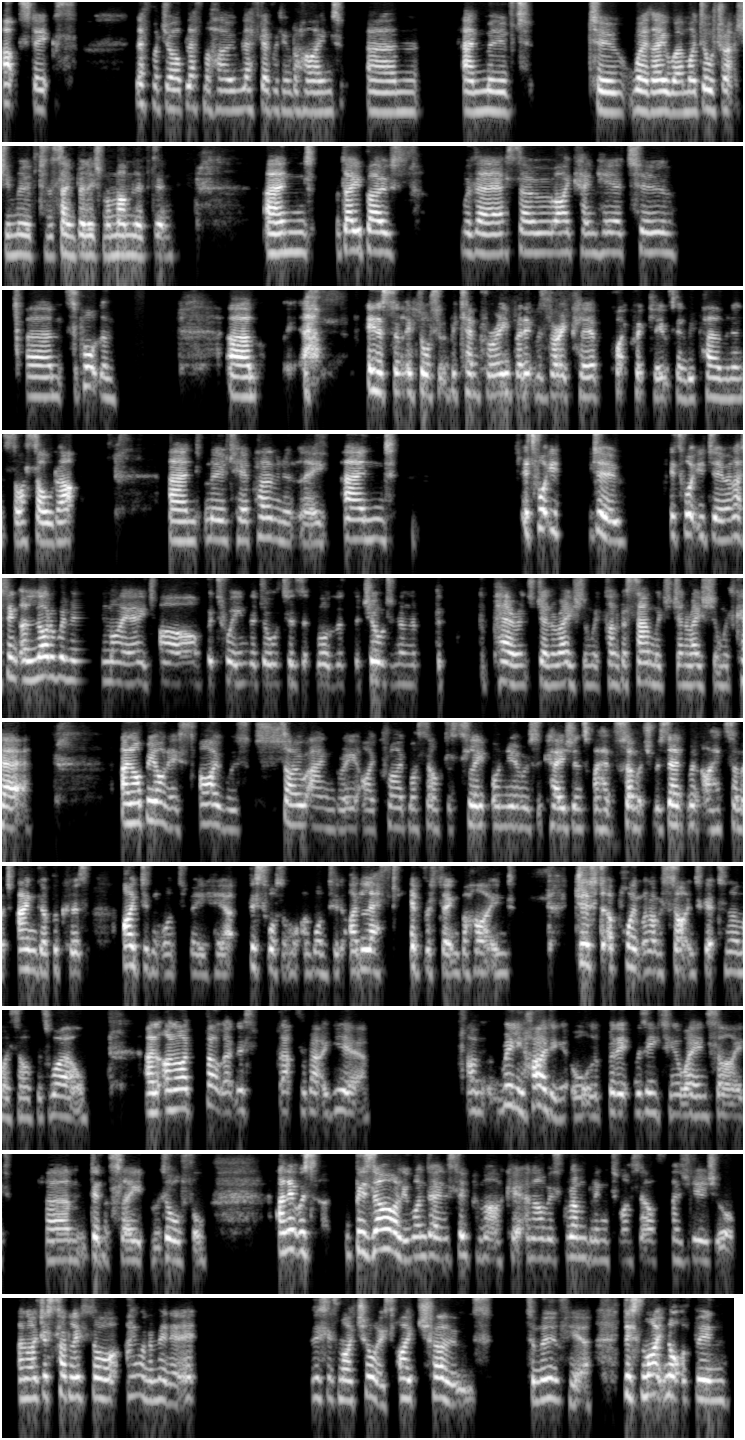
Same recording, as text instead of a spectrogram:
up sticks, left my job, left my home, left everything behind um, and moved to where they were. My daughter actually moved to the same village my mum lived in. And they both were there. So I came here to um, support them. Um, innocently thought it would be temporary, but it was very clear quite quickly it was going to be permanent. So I sold up and moved here permanently. And it's what you do. It's what you do. And I think a lot of women my age are between the daughters, well, the, the children and the, the, the parents' generation with kind of a sandwich generation with care. And I'll be honest, I was so angry. I cried myself to sleep on numerous occasions. I had so much resentment. I had so much anger because I didn't want to be here. This wasn't what I wanted. I'd left everything behind, just at a point when I was starting to get to know myself as well. And, and I felt like this that for about a year. I'm really hiding it all, but it was eating away inside. Um, didn't sleep. It was awful. And it was bizarrely one day in the supermarket, and I was grumbling to myself as usual and I just suddenly thought, hang on a minute, this is my choice. I chose to move here. This might not have been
